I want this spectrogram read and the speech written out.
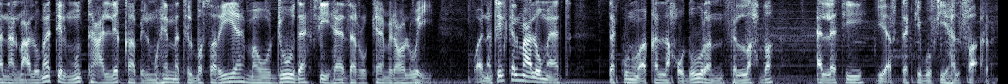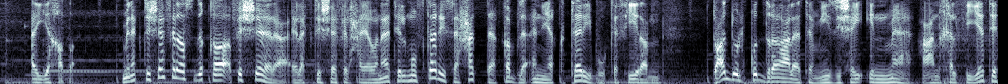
أن المعلومات المتعلقة بالمهمة البصرية موجودة في هذا الركام العلوي وأن تلك المعلومات تكون أقل حضورا في اللحظة التي يرتكب فيها الفأر أي خطأ. من اكتشاف الأصدقاء في الشارع إلى اكتشاف الحيوانات المفترسة حتى قبل أن يقتربوا كثيرا تعد القدرة على تمييز شيء ما عن خلفيته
